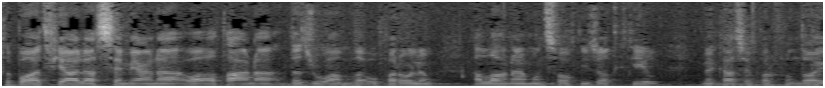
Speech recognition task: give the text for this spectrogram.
të bëhet fjala semi'na wa ata'na, dëgjuam dhe u përulëm, Allahu na e mundësoftë një gja të këtillë, me kaq e përfundoj.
